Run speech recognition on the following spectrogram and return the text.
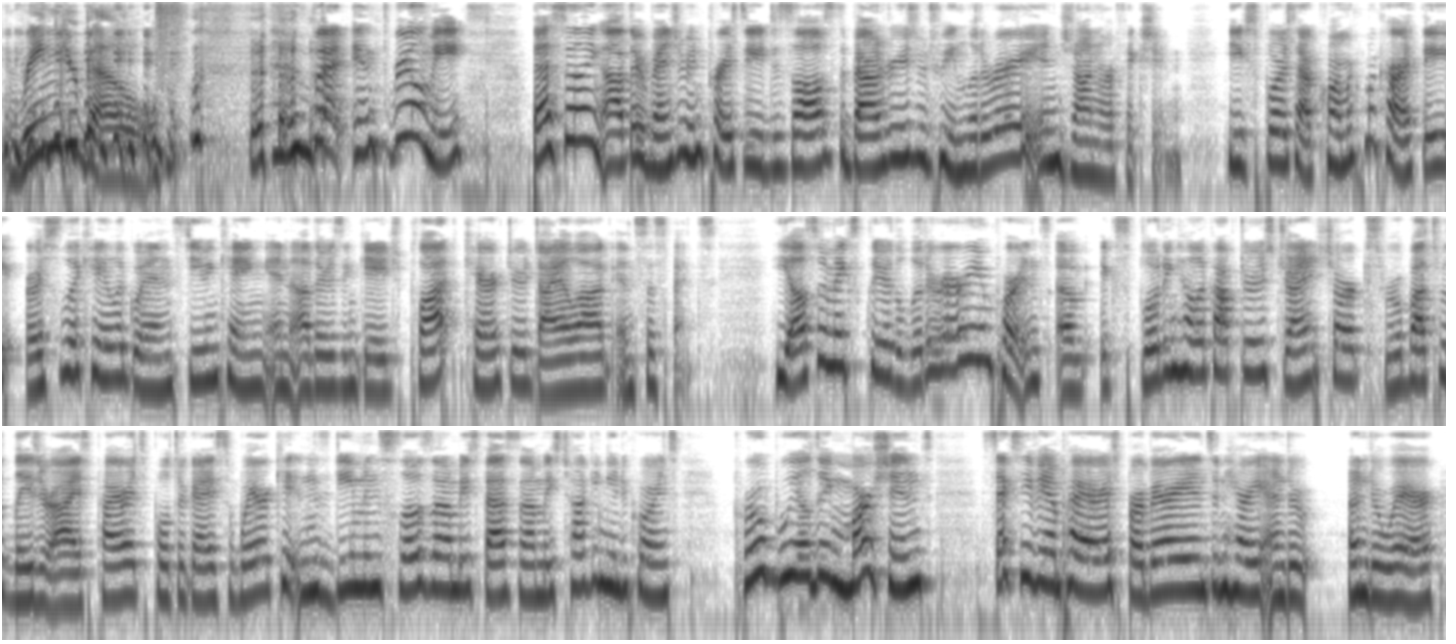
Ring your bells. but in Thrill Me, Bestselling author Benjamin Percy dissolves the boundaries between literary and genre fiction. He explores how Cormac McCarthy, Ursula K. Le Guin, Stephen King, and others engage plot, character, dialogue, and suspense. He also makes clear the literary importance of exploding helicopters, giant sharks, robots with laser eyes, pirates, poltergeists, were kittens, demons, slow zombies, fast zombies, talking unicorns, probe wielding Martians, sexy vampires, barbarians, and hairy under- underwear,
